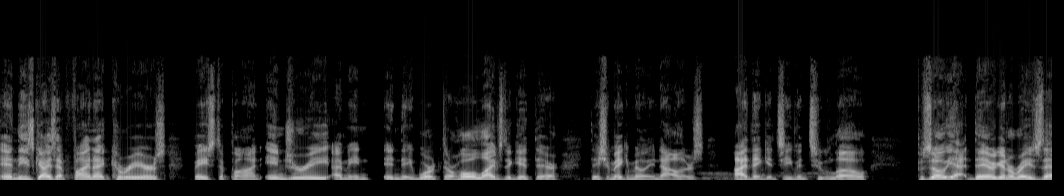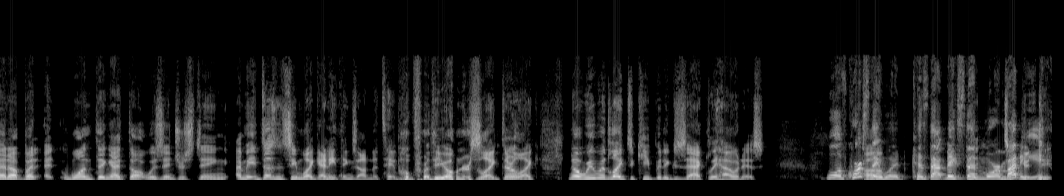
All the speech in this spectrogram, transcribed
and these guys have finite careers based upon injury. I mean, and they work their whole lives to get there. They should make a million dollars. I think it's even too low. So yeah, they're going to raise that up. But uh, one thing I thought was interesting. I mean, it doesn't seem like anything's on the table for the owners. Like they're like, no, we would like to keep it exactly how it is. Well, of course um, they would, because that makes them more money.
